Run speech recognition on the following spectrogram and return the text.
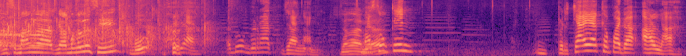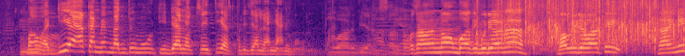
Ini semangat, nggak mengeluh sih, Bu. Ya, aduh berat jangan. Jangan ya. Masukin percaya kepada Allah bahwa Dia akan membantumu di dalam setiap perjalananmu. Luar biasa. Tepuk tangan dong buat Ibu Diana, Mbak Widewati. Nah ini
